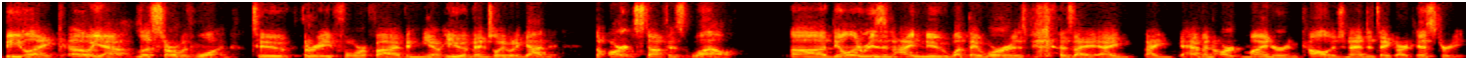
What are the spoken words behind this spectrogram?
be like, oh yeah, let's start with one, two, three, four, five, and you know, he eventually would have gotten it. The art stuff as well uh, the only reason I knew what they were is because I, I, I have an art minor in college and I had to take art history.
